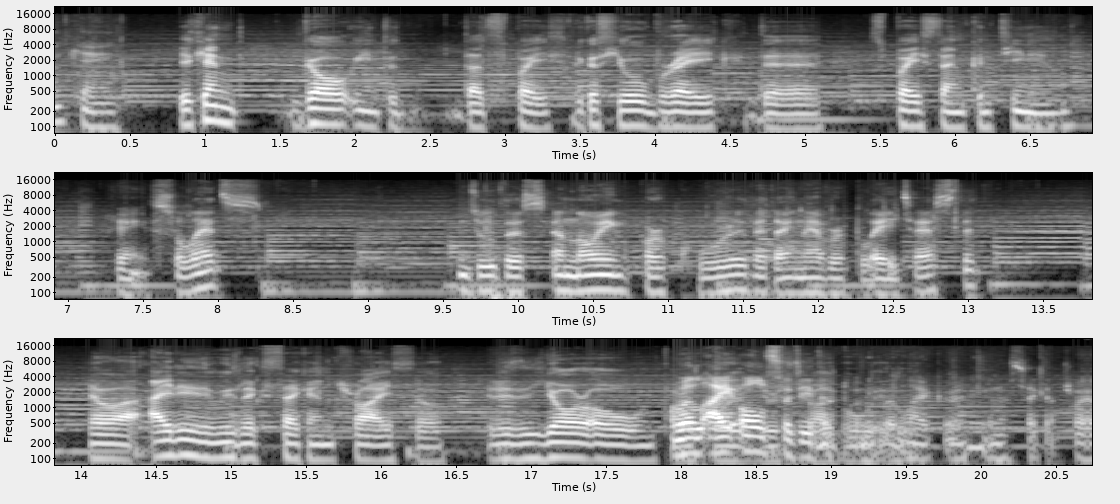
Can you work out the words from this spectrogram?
Okay. you can't go into that space because you'll break the space-time continuum. Okay, so let's do this annoying parkour that I never play tested. No, I did it with like second try, so it is your own. Well, I also did it with. like in a second try.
